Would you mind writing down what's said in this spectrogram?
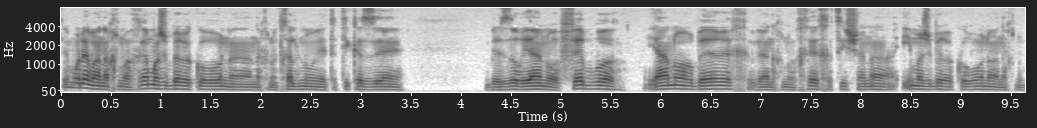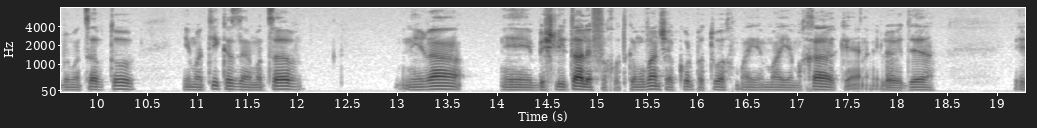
שימו לב, אנחנו אחרי משבר הקורונה, אנחנו התחלנו את התיק הזה באזור ינואר-פברואר, ינואר בערך, ואנחנו אחרי חצי שנה עם משבר הקורונה, אנחנו במצב טוב. עם התיק הזה המצב נראה אה, בשליטה לפחות. כמובן שהכל פתוח מה יהיה, מה יהיה מחר, כן, אני לא יודע. אה,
